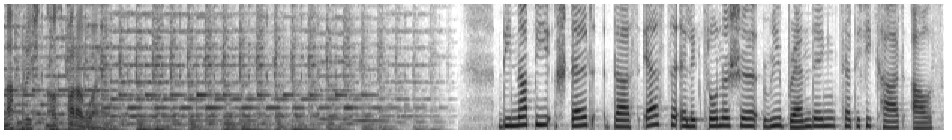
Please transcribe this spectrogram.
Nachrichten aus Paraguay. Die NAPI stellt das erste elektronische Rebranding-Zertifikat aus.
